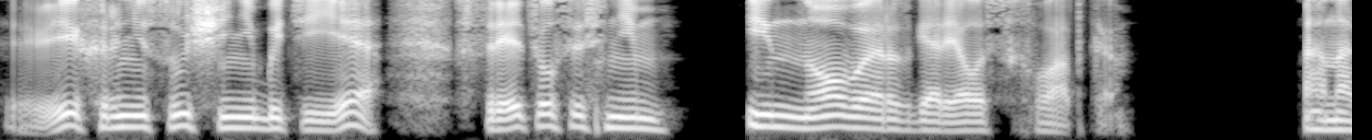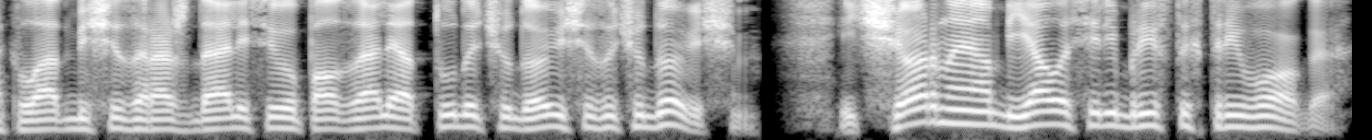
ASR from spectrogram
Вихрь, несущий небытие, встретился с ним, и новая разгорелась схватка. А на кладбище зарождались и выползали оттуда чудовище за чудовищем, и черное объяло серебристых тревога.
